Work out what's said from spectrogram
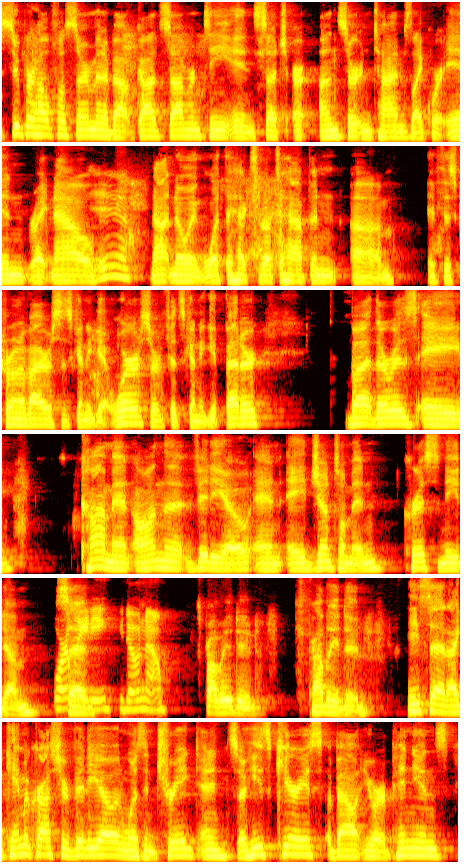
super helpful sermon about God's sovereignty in such er- uncertain times like we're in right now, Yeah. not knowing what the heck's about to happen, um, if this coronavirus is going to get worse or if it's going to get better. But there was a comment on the video, and a gentleman, Chris Needham, Or said, lady, you don't know. It's probably a dude. Probably a dude. He said, I came across your video and was intrigued. And so he's curious about your opinions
